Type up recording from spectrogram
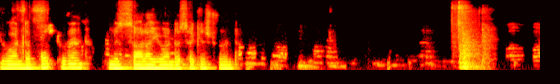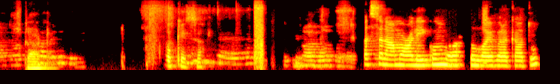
you are the first student. Miss Sara, you are the second student. Start. Okay, sir. Assalamu alaikum wa rahmatullahi wa barakatuh.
